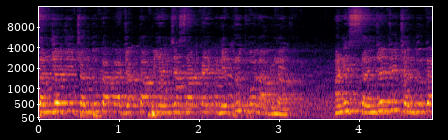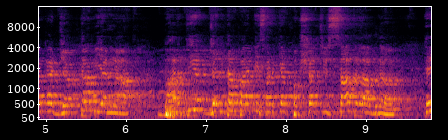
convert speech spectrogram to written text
संजयजी चंदुकाका जगताप यांच्यासारखं एक नेतृत्व लागणं आणि संजयजी चंदुकाका जगताप यांना भारतीय जनता पार्टी सारख्या पक्षाची साथ लाभणं हे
